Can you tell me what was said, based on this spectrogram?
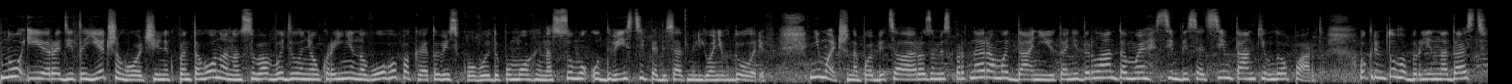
Ну і радіти є чого. Очільник Пентагону анонсував виділення Україні нового пакету військової допомоги на суму у 250 мільйонів доларів. Німеччина пообіцяла разом із партнерами Данією та Нідерландами 77 танків Леопард. Окрім того, Берлін надасть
